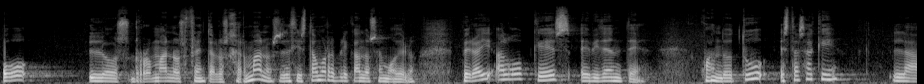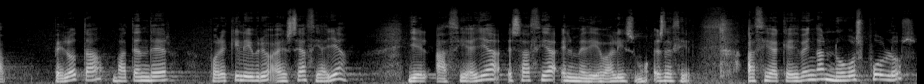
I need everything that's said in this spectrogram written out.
o los romanos frente a los germanos, es decir, estamos replicando ese modelo. Pero hay algo que es evidente. Cuando tú estás aquí, la pelota va a tender por equilibrio a irse hacia allá. Y el hacia allá es hacia el medievalismo, es decir, hacia que vengan nuevos pueblos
